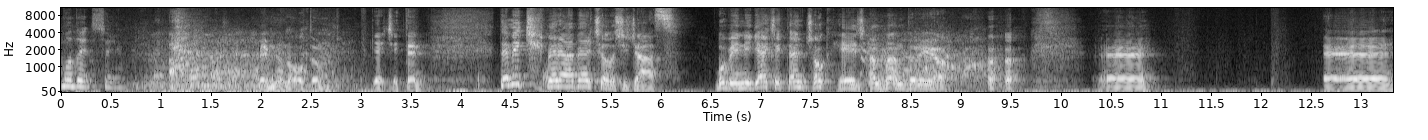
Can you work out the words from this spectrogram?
moda editörüyüm. Memnun oldum. Gerçekten. Demek beraber çalışacağız. Bu beni gerçekten çok heyecanlandırıyor. ee, ee,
